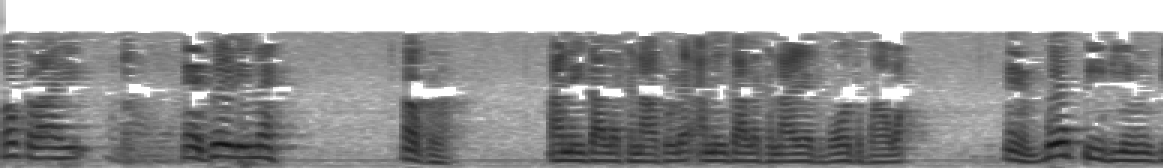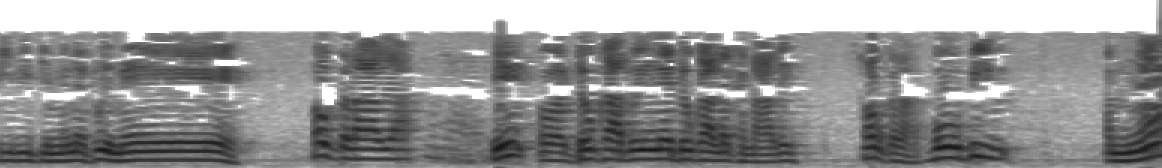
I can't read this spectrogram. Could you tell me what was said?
ဟုတ်ကလားဟဲ့အဲတွေ့လိမ့်မယ်ဟုတ်ကလားအနိစ္စလက္ခဏာဆိုလဲအနိစ္စလက္ခဏာရဲ့သဘောတဘာဝအဲပိုးပြီးပြင်းပြီးပြီးပြင်းနဲ့တွေ့မယ်ဟုတ်ကလားဗျာ ဟင်ဟောဒုက္ခတွေ့ရင်လည်းဒုက္ခလက္ခဏာလေးဟုတ်ကလားပိုးပြီးအများ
